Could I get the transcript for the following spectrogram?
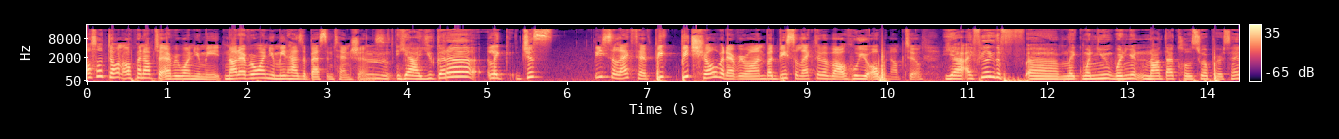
also don't open up to everyone you meet. Not everyone you meet has the best intentions. yeah, you gotta like just Be selective. Be be chill with everyone, but be selective about who you open up to. yeah i feel like the f- um like when you when you're not that close to a person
